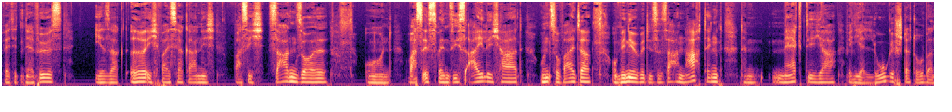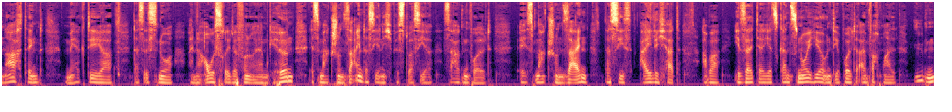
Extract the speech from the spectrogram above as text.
werdet nervös, ihr sagt, äh, ich weiß ja gar nicht, was ich sagen soll und was ist, wenn sie es eilig hat und so weiter. Und wenn ihr über diese Sachen nachdenkt, dann merkt ihr ja, wenn ihr logisch darüber nachdenkt, merkt ihr ja, das ist nur eine Ausrede von eurem Gehirn. Es mag schon sein, dass ihr nicht wisst, was ihr sagen wollt. Es mag schon sein, dass sie es eilig hat, aber ihr seid ja jetzt ganz neu hier und ihr wollt einfach mal üben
